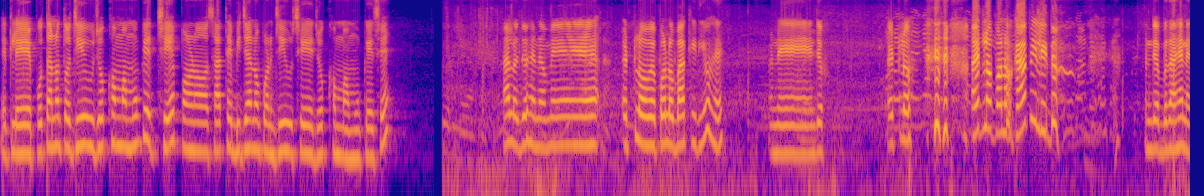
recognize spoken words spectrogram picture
એટલે પોતાનો તો જીવ જોખમમાં મૂકે જ છે, પણ સાથે બીજાનો પણ જીવ છે જોખમમાં મૂકે છે. હાલો, જો હે ને અમે એટલો હવે પલો બાકી રહ્યો હે. અને જો, એટલો એટલો પલો કાપી લીધો. અને જે બધા હે ને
